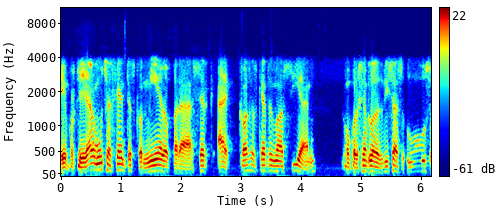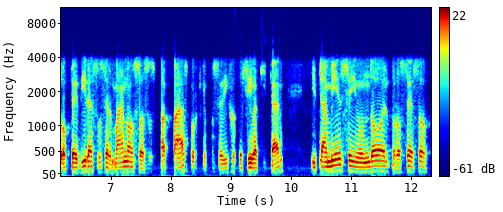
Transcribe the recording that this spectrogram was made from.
eh, porque llegaron muchas gentes con miedo para hacer ah, cosas que antes no hacían, como por ejemplo las visas US o pedir a sus hermanos o a sus papás, porque pues, se dijo que se iba a quitar, y también se inundó el proceso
